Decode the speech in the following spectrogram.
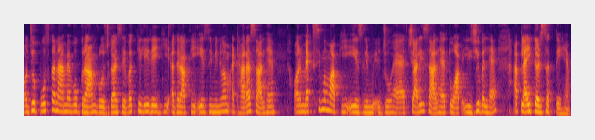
और जो पोस्ट का नाम है, वो ग्राम रोज़गार सेवक के लिए रहेगी। अगर आपकी एज मिनिमम अठारह साल है और मैक्सिमम आपकी एज लिमिट जो है, चालीस साल है तो आप एलिजिबल है अप्लाई कर सकते हैं।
